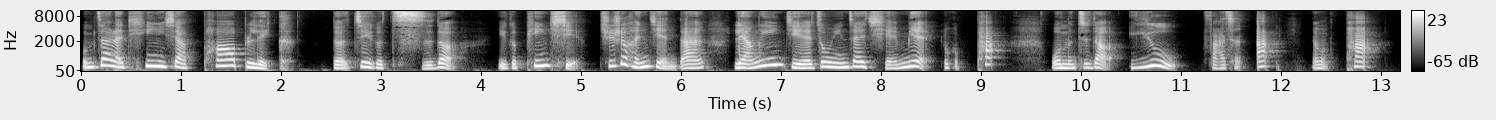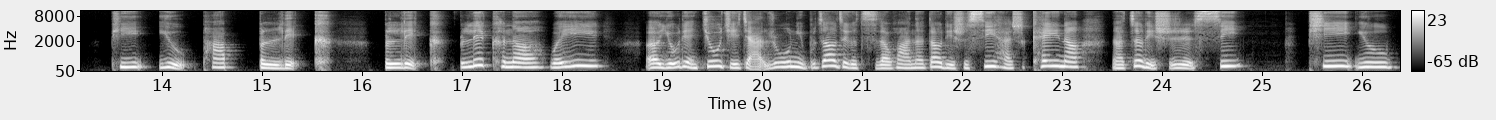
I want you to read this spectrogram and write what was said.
我们再来听一下 public 的这个词的一个拼写。其实很简单，两个音节重音在前面。如果啪，我们知道 u 发成啊，那么啪 p u public blick blick 呢？唯一呃有点纠结。假如你不知道这个词的话，那到底是 c 还是 k 呢？那这里是 c p u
